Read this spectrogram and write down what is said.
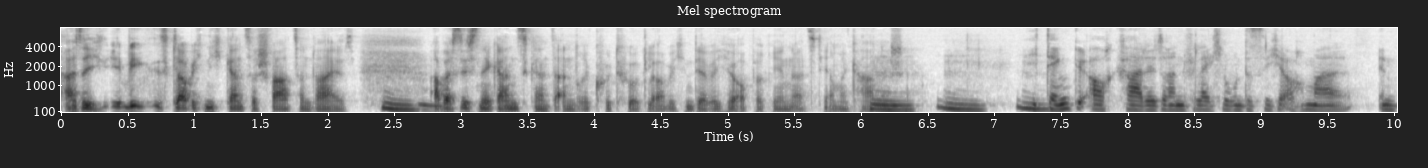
Also ich, ist, glaube ich, nicht ganz so schwarz und weiß. Mhm. Aber es ist eine ganz, ganz andere Kultur, glaube ich, in der wir hier operieren als die amerikanische. Mhm. Mhm. Ich denke auch gerade dran, vielleicht lohnt es sich auch mal in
